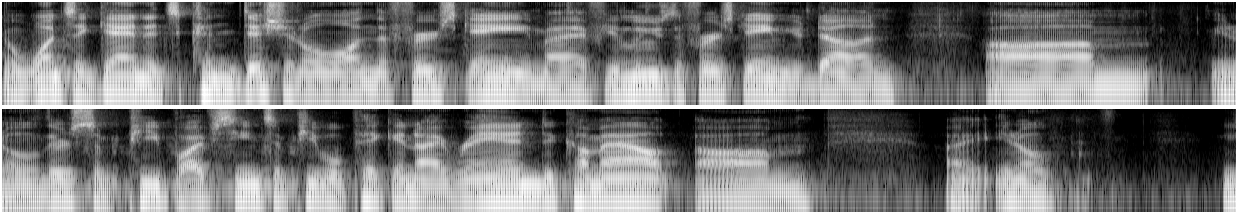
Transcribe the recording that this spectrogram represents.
you know, once again, it's conditional on the first game. Uh, if you lose the first game, you're done. Um, you know, there's some people I've seen some people picking Iran to come out. Um, I, you know, you,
